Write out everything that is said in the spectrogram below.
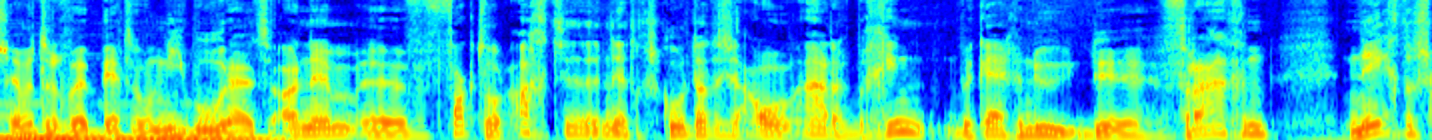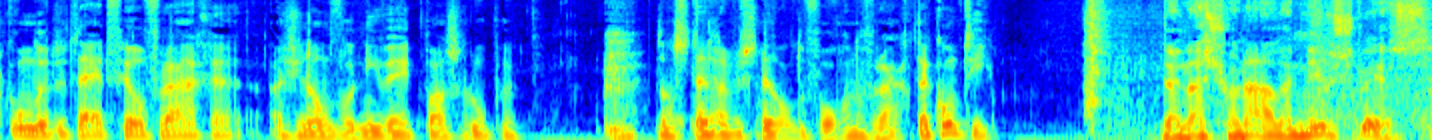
Zijn we terug bij Berto Nieboer uit Arnhem. Uh, factor 8 uh, net gescoord, dat is al een aardig begin. We krijgen nu de vragen. 90 seconden de tijd, veel vragen. Als je een antwoord niet weet, pas roepen. Dan stellen we snel de volgende vraag. Daar komt hij. De Nationale Nieuwsquiz.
